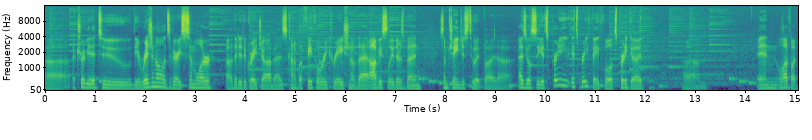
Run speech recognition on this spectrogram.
uh, attributed to the original. It's very similar. Uh, they did a great job as kind of a faithful recreation of that. Obviously, there's been some changes to it, but uh, as you'll see, it's pretty it's pretty faithful. It's pretty good, um, and a lot of fun.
